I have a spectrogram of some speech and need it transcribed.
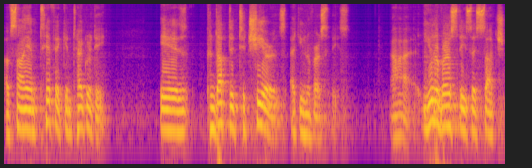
of scientific integrity is conducted to cheers at universities. Uh, universities, as such,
